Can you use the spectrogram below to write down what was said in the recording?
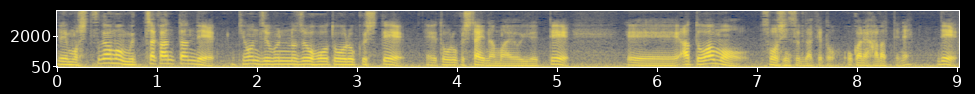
で、もう出願もむっちゃ簡単で、基本自分の情報を登録して、え、登録したい名前を入れて、えー、あとはもう送信するだけと、お金払ってね。で、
